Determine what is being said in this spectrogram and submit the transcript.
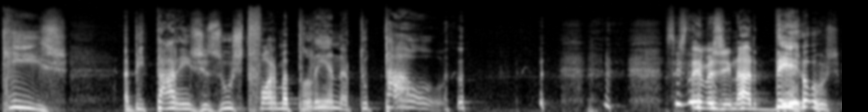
quis habitar em Jesus de forma plena, total. Vocês estão a imaginar Deus,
